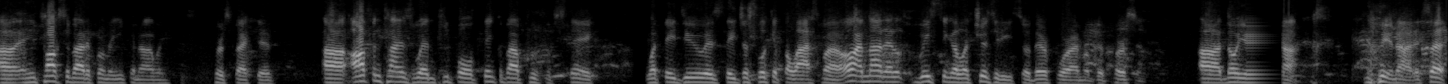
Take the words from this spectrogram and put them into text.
uh, and he talks about it from an economic perspective. Uh, oftentimes, when people think about proof of stake, what they do is they just look at the last mile. Oh, I'm not wasting electricity, so therefore I'm a good person. Uh, no, you're not. no, you're not. It's a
